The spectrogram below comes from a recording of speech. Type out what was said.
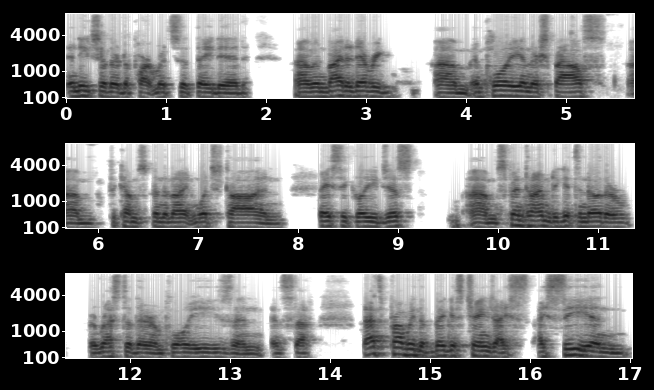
in each of their departments that they did. Um, invited every um, employee and their spouse um, to come spend the night in Wichita, and basically just um, spend time to get to know their the rest of their employees and and stuff. That's probably the biggest change I, I see in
